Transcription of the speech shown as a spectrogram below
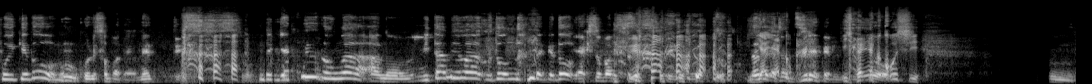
ぽいけど、うん、これそばだよねっていう。で、焼きうどんは、あの、見た目はうどんなんだけど、焼きそばです。なんでかちょっとずれてるんですややこしい。うん。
